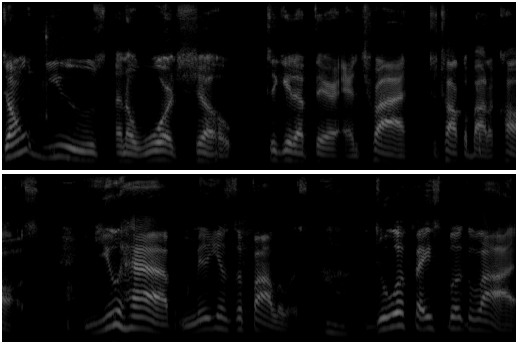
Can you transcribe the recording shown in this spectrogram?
Don't use an award show to get up there and try to talk about a cause. You have millions of followers. Do a Facebook live,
